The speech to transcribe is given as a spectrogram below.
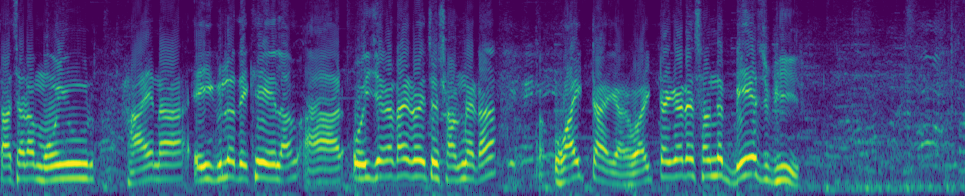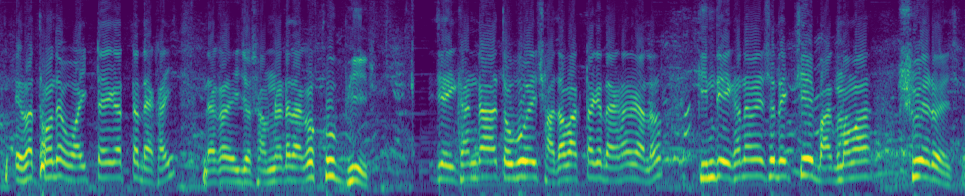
তাছাড়া ময়ূর, হায়না, এইগুলো দেখে এলাম। আর ওই জায়গাটায় রয়েছে সামনেটা হোয়াইট টাইগার। হোয়াইট টাইগারের সামনে বেশ ভিড়। এবার তোমাদের হোয়াইট টাইগারটা দেখাই। দেখো এই যে সামনেটা, দেখো, খুব ভিড়। যে এইখানটা তবু এই সাদা বাঘটাকে দেখা গেল, কিন্তু এখানে এসে দেখছি এই বাঘ মামা শুয়ে রয়েছে।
